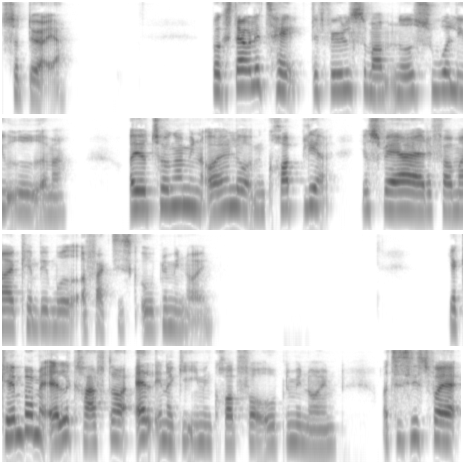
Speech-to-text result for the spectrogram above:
så dør jeg. Bogstaveligt talt, det føles som om noget suger livet ud af mig. Og jo tungere min øjenlåg og min krop bliver, jo sværere er det for mig at kæmpe imod og faktisk åbne mine øjne. Jeg kæmper med alle kræfter og al energi i min krop for at åbne mine øjne, og til sidst får jeg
